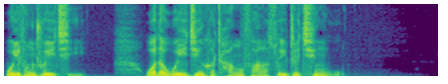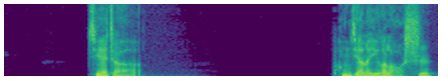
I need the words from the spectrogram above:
微风吹起，我的围巾和长发随之轻舞。接着，碰见了一个老师。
